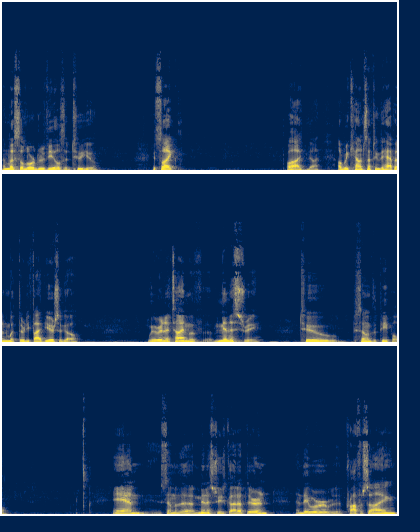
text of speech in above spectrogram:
unless the Lord reveals it to you. It's like, well, I, I'll recount something that happened, what, 35 years ago. We were in a time of ministry to some of the people. And some of the ministries got up there and, and they were prophesying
